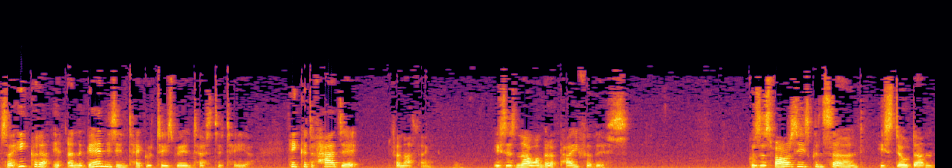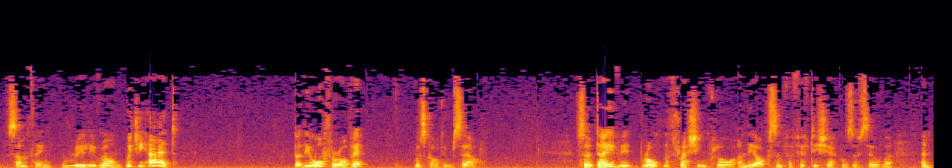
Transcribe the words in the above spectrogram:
So he could, have, and again his integrity is being tested here. He could have had it for nothing. He says, No, I'm going to pay for this. Because as far as he's concerned, he's still done something really wrong, which he had. But the author of it was God Himself. So David brought the threshing floor and the oxen for fifty shekels of silver, and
